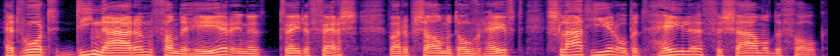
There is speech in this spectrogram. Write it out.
Het woord dienaren van de Heer in het tweede vers, waar de psalm het over heeft, slaat hier op het hele verzamelde volk.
